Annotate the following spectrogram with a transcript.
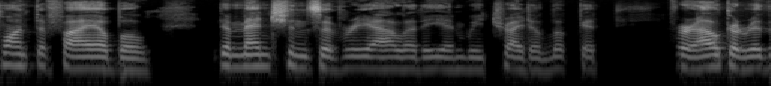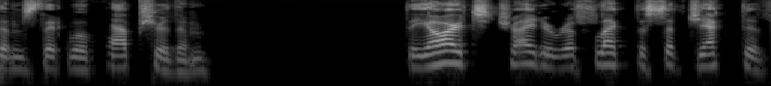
quantifiable dimensions of reality, and we try to look at for algorithms that will capture them. The arts try to reflect the subjective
